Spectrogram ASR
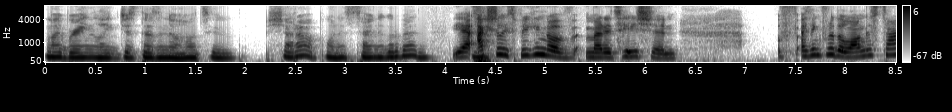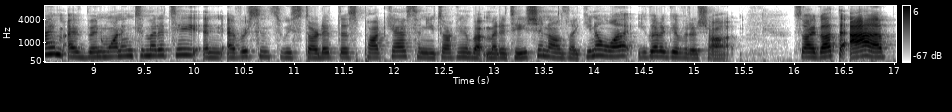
my brain like just doesn't know how to shut up when it's time to go to bed. Yeah, actually, speaking of meditation, I think for the longest time I've been wanting to meditate, and ever since we started this podcast and you talking about meditation, I was like, you know what, you gotta give it a shot. So I got the app,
